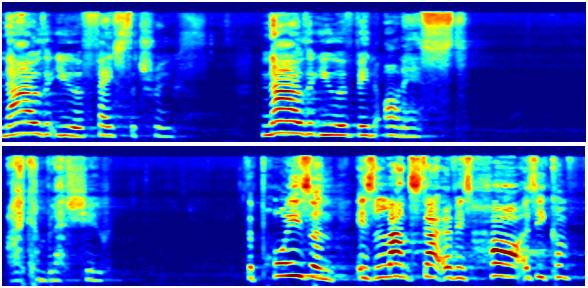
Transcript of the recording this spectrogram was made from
now that you have faced the truth, now that you have been honest, I can bless you. The poison is lanced out of his heart as he confesses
